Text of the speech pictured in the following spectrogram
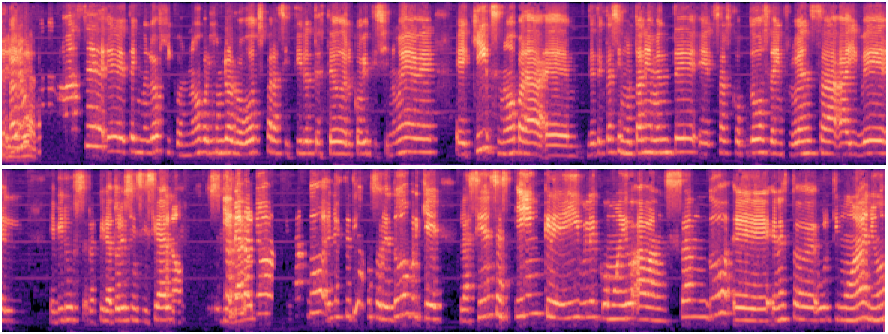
Hablamos avances eh, tecnológicos, ¿no? Por ejemplo, robots para asistir al testeo del COVID-19, eh, kits, ¿no? Para eh, detectar simultáneamente el SARS-CoV-2, la influenza A y B, el, virus respiratorio sincicial. No, llegaron en este tiempo, sobre todo porque la ciencia es increíble cómo ha ido avanzando eh, en estos últimos años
